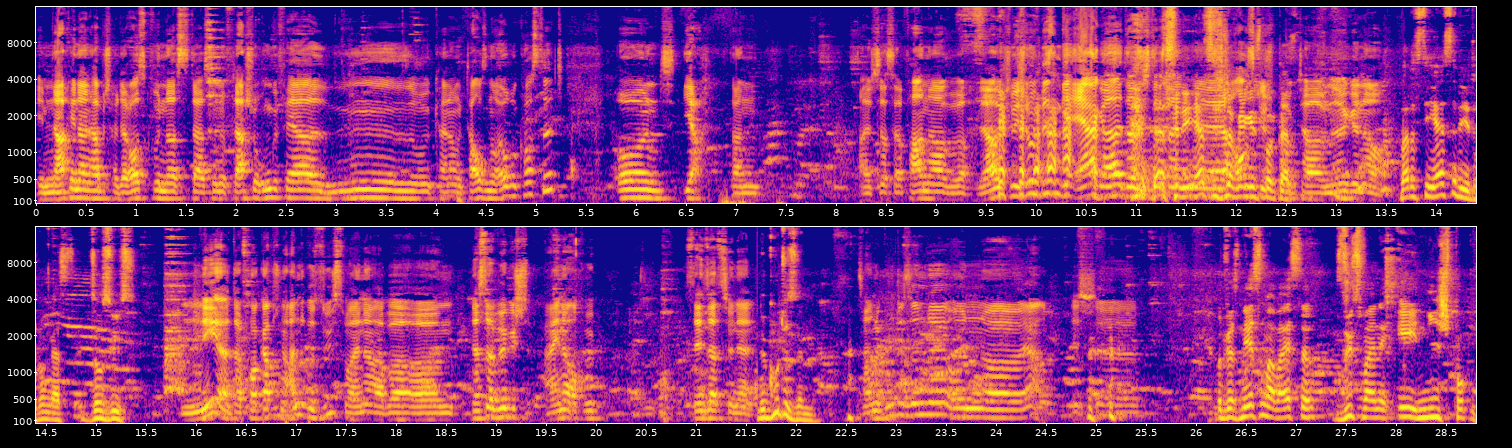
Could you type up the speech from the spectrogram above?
im Nachhinein habe ich halt herausgefunden, dass da so eine Flasche ungefähr äh, so, keine Ahnung, 1000 Euro kostet. Und ja, dann, als ich das erfahren habe, da habe ich mich schon ein bisschen geärgert, dass ich das dann, den ersten äh, ausgespuckt habe. Ne? Genau. War das die erste, die du getrunken hast? So süß. Nee, davor gab es eine andere Süßweine, aber ähm, das war wirklich eine auch wirklich sensationell. Eine gute Sünde. Es war eine gute Sünde und äh, ja, ich, äh, Und fürs nächste Mal weißt du, Süßweine eh nie spucken.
